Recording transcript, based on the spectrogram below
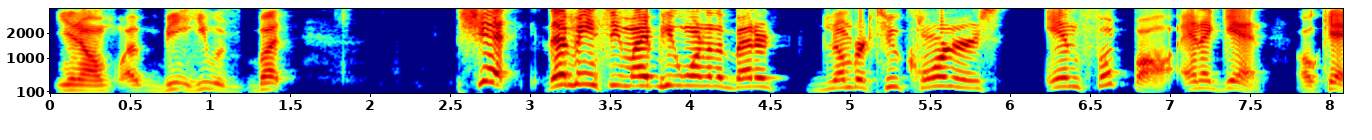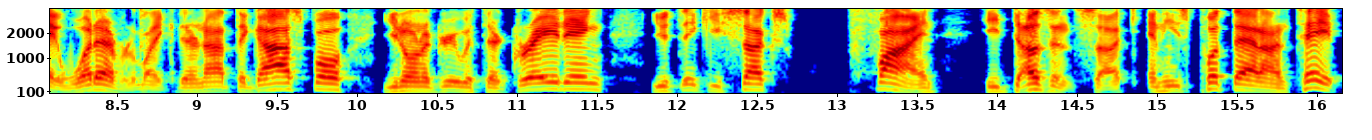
You know, uh, be he would but shit, that means he might be one of the better number 2 corners in football. And again, okay, whatever. Like they're not the gospel. You don't agree with their grading. You think he sucks. Fine. He doesn't suck. And he's put that on tape.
